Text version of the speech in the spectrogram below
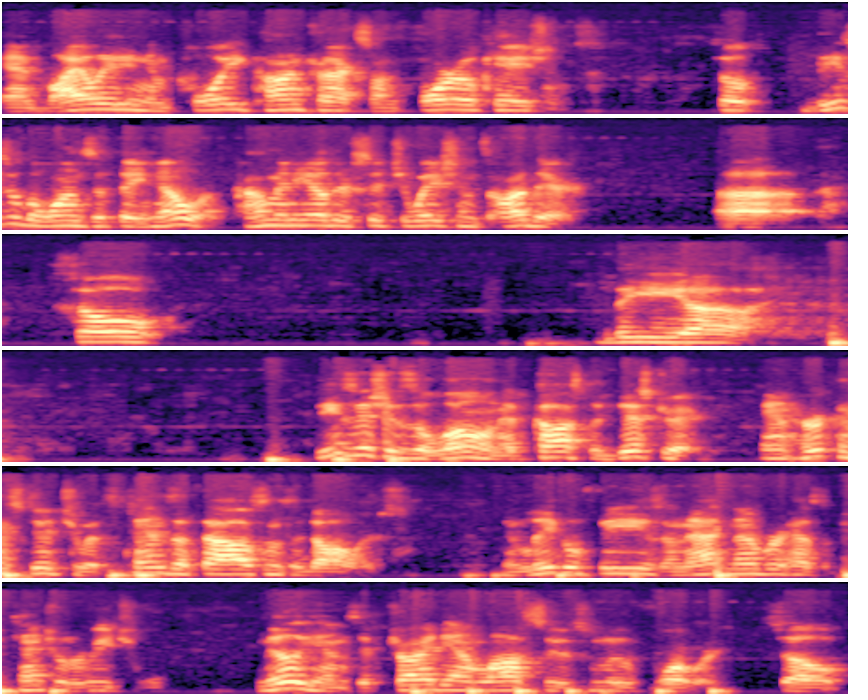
and violating employee contracts on four occasions. So these are the ones that they know of. How many other situations are there? Uh, so the uh, these issues alone have cost the district and her constituents tens of thousands of dollars in legal fees, and that number has the potential to reach millions if Tri-Dam lawsuits move forward. So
